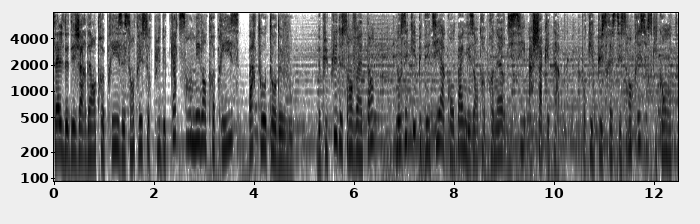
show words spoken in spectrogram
Celle de Desjardins Entreprises est centrée sur plus de 400 000 entreprises partout autour de vous. Depuis plus de 120 ans, nos équipes dédiées accompagnent les entrepreneurs d'ici à chaque étape pour qu'ils puissent rester centrés sur ce qui compte,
